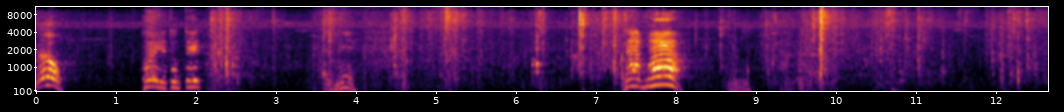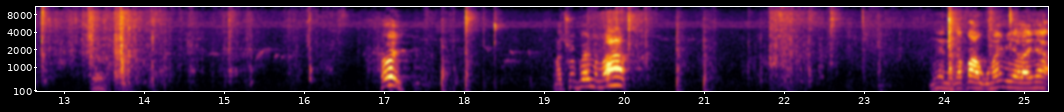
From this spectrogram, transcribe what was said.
เร็วเฮ้ยอย่าตกติดไอ้นี่ ลากมาเฮ้ย มาช่วยเพื่อนมึงลากมึงเห็นในกระเป๋ากูไหมมีอะไรเนี่ย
